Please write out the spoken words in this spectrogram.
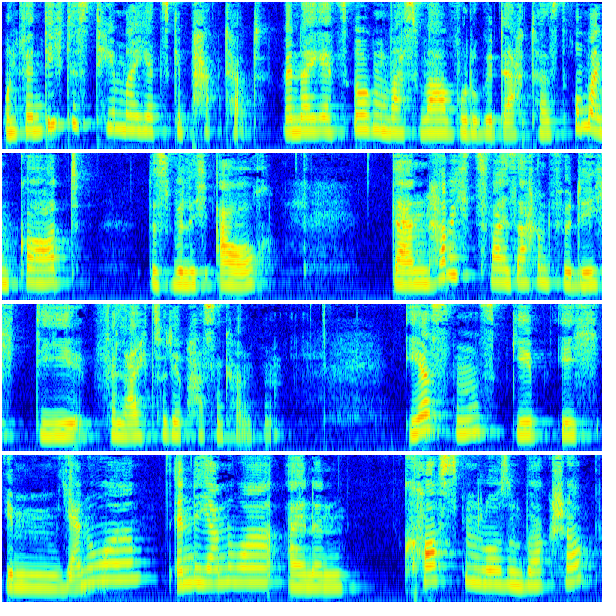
Und wenn dich das Thema jetzt gepackt hat, wenn da jetzt irgendwas war, wo du gedacht hast, oh mein Gott, das will ich auch, dann habe ich zwei Sachen für dich, die vielleicht zu dir passen könnten. Erstens gebe ich im Januar, Ende Januar, einen kostenlosen Workshop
